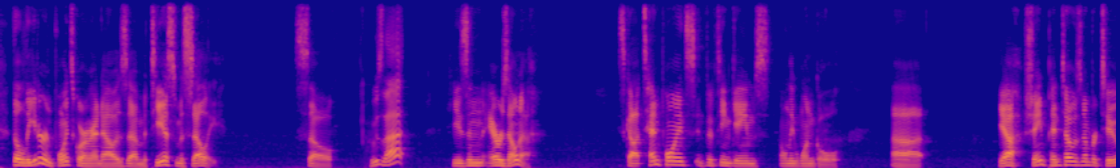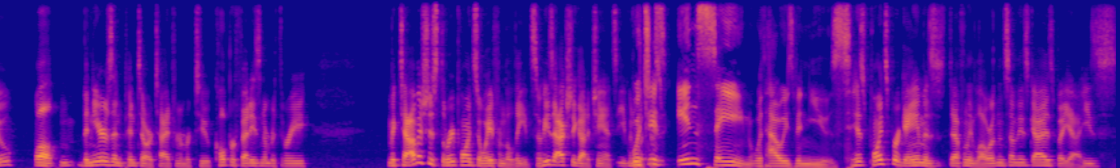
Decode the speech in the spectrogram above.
the leader in point scoring right now is uh, Matias Maccelli. So Who's that? He's in Arizona. He's got 10 points in 15 games, only one goal. Uh, yeah, Shane Pinto is number two. Well, Beniers and Pinto are tied for number two. Cole Perfetti's number three. McTavish is three points away from the lead, so he's actually got a chance. Even Which with is insane with how he's been used. his points per game is definitely lower than some of these guys, but yeah, he's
